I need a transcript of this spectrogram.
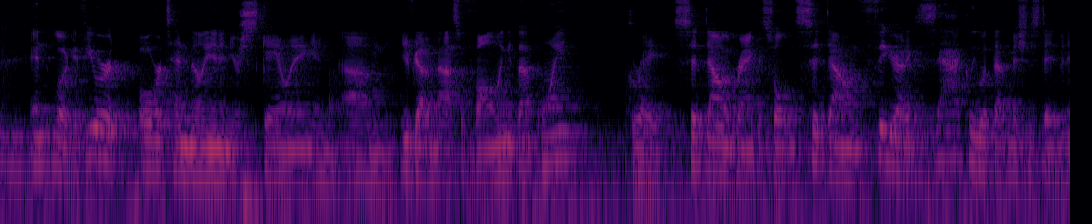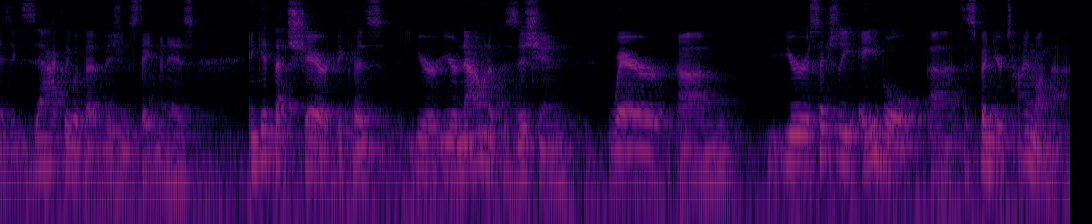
Mm-hmm. And look, if you are over 10 million and you're scaling and um, you've got a massive following at that point, great. Sit down with brand consultants, sit down, figure out exactly what that mission statement is, exactly what that vision statement is, and get that shared because you're you're now in a position where um, you're essentially able uh, to spend your time on that.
